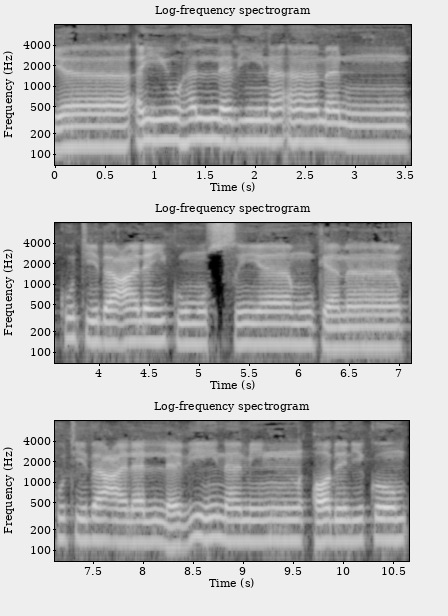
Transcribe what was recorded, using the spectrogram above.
يا أيها الذين آمنوا كتب عليكم الصيام كما كتب على الذين من قبلكم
